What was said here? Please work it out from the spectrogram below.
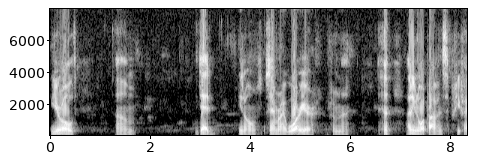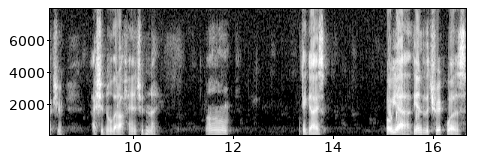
year old um, dead, you know, samurai warrior from the, I don't even know what province, prefecture. I should know that offhand, shouldn't I? Um, okay, guys. Oh, yeah, the end of the trick was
